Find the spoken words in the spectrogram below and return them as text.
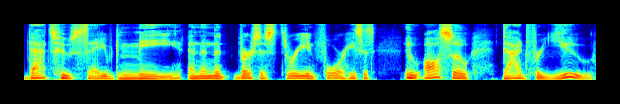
That's who saved me. And then the verses 3 and 4 he says, who also died for you.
